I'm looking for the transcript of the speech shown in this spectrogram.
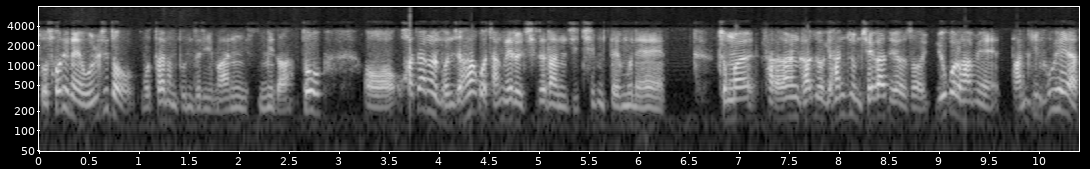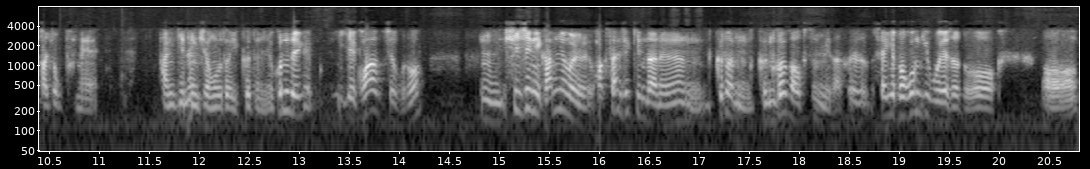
또 소리내 울지도 못하는 분들이 많이 있습니다. 또 어, 화장을 먼저 하고 장례를 치르라는 지침 때문에 정말 사랑하는 가족이 한줌 재가 되어서 유골함에 담긴 후에야 가족품에 담기는 경우도 있거든요. 그런데 이게, 이게 과학적으로 음, 시신이 감염을 확산시킨다는 그런 근거가 없습니다. 그래서 세계보건기구에서도 어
